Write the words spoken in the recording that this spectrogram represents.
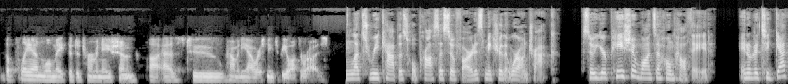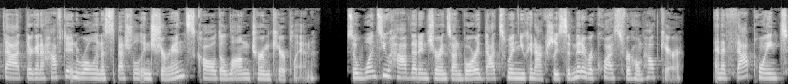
the plan will make the determination uh, as to how many hours need to be authorized. Let's recap this whole process so far to make sure that we're on track. So your patient wants a home health aide. In order to get that, they're going to have to enroll in a special insurance called a long-term care plan. So once you have that insurance on board, that's when you can actually submit a request for home health care. And at that point,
